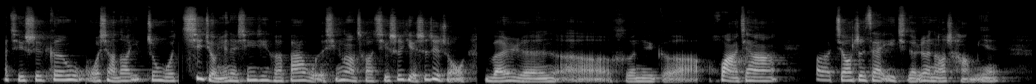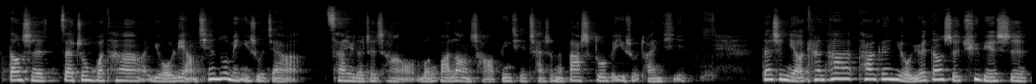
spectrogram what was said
那其实跟我想到中国七九年的新兴和八五的新浪潮，其实也是这种文人呃和那个画家呃交织在一起的热闹场面。当时在中国，它有两千多名艺术家参与了这场文化浪潮，并且产生了八十多个艺术团体。但是你要看它，它跟纽约当时区别是。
